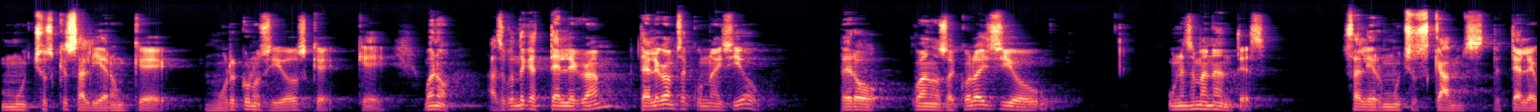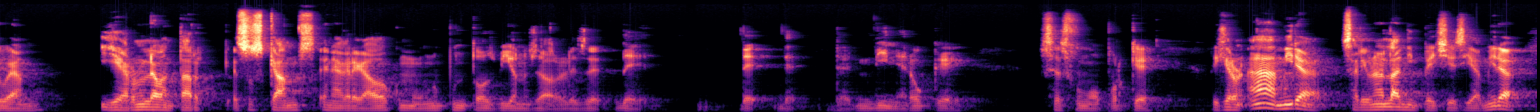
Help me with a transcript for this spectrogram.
muchos que salieron que. Muy reconocidos que. que bueno, haz cuenta que Telegram. Telegram sacó una ICO. Pero cuando sacó la ICO, una semana antes, salieron muchos scams de Telegram. Y llegaron a levantar esos scams en agregado como 1.2 billones de dólares de, de, de- de dinero que se esfumó porque dijeron, ah, mira, salió una landing page y decía, mira,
